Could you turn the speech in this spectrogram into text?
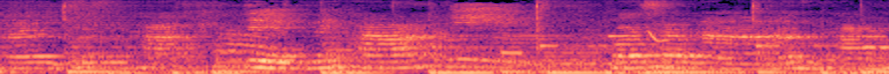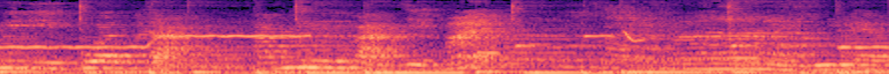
ให้ใช่ไหมคะเจ็บไหมคะ เพราะฉะนั้นทางที่ดีควรจะทำให้บาดเจ็บไหมไม่ดูแล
